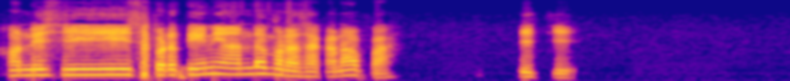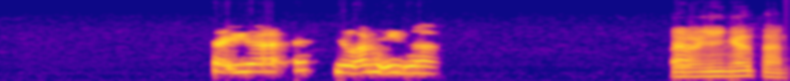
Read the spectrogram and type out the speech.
kondisi seperti ini Anda merasakan apa? Cici, saya hilang ingat hilang ingatan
